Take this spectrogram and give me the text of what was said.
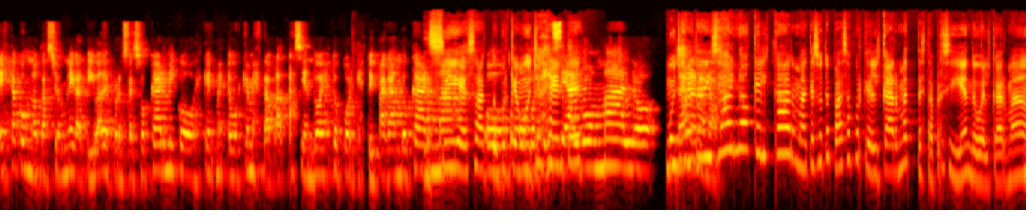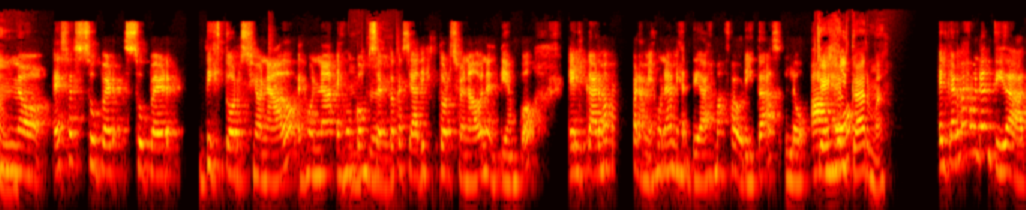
esta connotación negativa de proceso kármico, o es, que me, o es que me está ha- haciendo esto porque estoy pagando karma. Sí, exacto, o- porque o mucha porque hice gente, algo malo. mucha No, no, gente no, no. dice, ay no, que el karma, que eso te pasa porque el karma te está persiguiendo o el karma... No, eso es súper, súper distorsionado, es, una, es un concepto que se ha distorsionado en el tiempo. El karma para mí es una de mis entidades más favoritas, lo amo. ¿Qué es el karma? El karma es una entidad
